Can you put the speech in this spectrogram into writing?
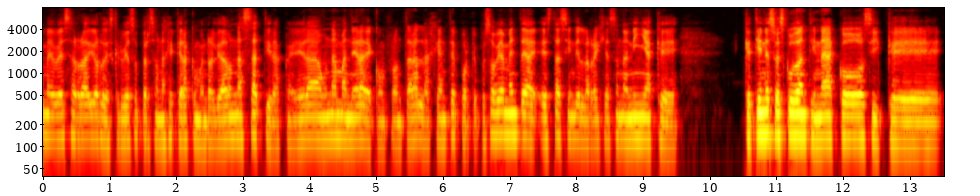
MBS Radio describió a su personaje que era como en realidad una sátira, que era una manera de confrontar a la gente porque pues obviamente esta Cindy la Regia es una niña que que tiene su escudo antinacos y que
